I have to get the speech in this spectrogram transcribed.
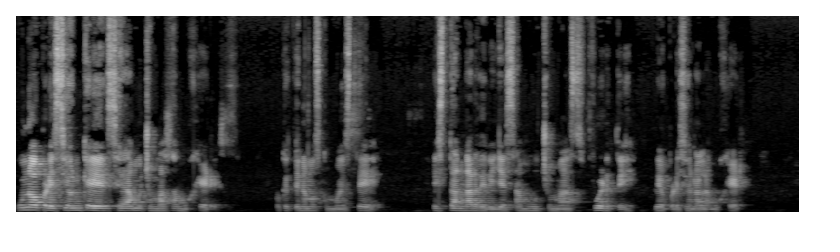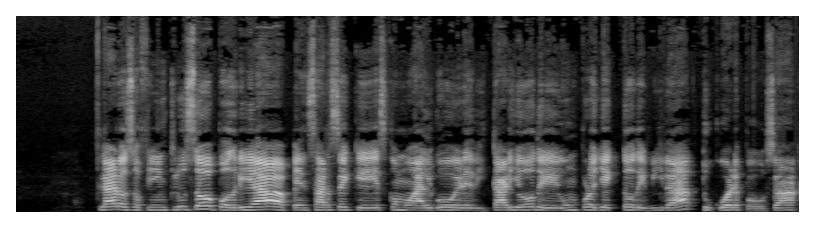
una opresión que se da mucho más a mujeres, porque tenemos como ese estándar de belleza mucho más fuerte de opresión a la mujer. Claro, Sofía, incluso podría pensarse que es como algo hereditario de un proyecto de vida, tu cuerpo, o sea,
